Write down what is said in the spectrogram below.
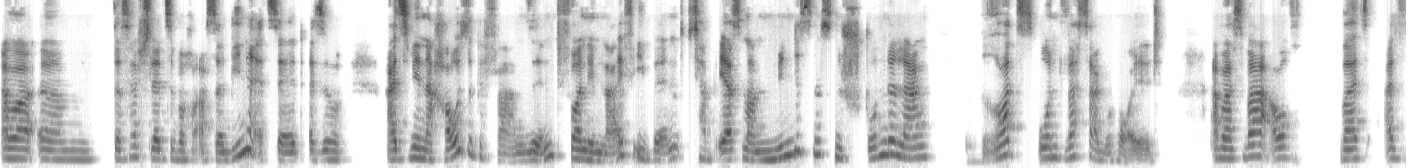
aber ähm, das habe ich letzte Woche auch Sabine erzählt. Also als wir nach Hause gefahren sind von dem Live-Event, ich habe erstmal mindestens eine Stunde lang Rotz und Wasser geheult. Aber es war auch, weil es also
